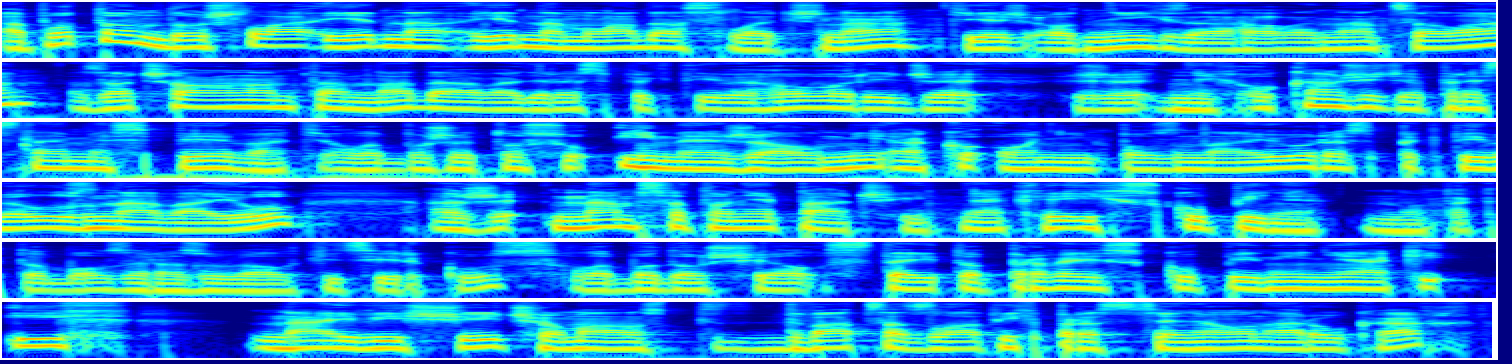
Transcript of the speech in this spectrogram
A potom došla jedna, jedna mladá slečna, tiež od nich zahalená celá, a začala nám tam nadávať, respektíve hovoriť, že, že nech okamžite prestajme spievať, lebo že to sú iné žalmy, ako oni poznajú, respektíve uznávajú a že nám sa to nepáči, nejakej ich skupine. No tak to bol zrazu veľký cirkus, lebo došiel z tejto prvej skupiny nejaký ich najvyšší, čo mal 20 zlatých prsteňov na rukách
